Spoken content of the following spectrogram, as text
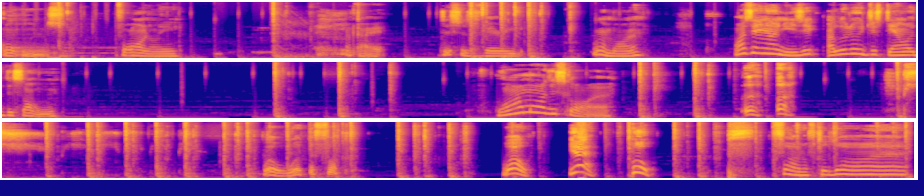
Gauntlets. Finally. Okay. This is very. Where am I? Why is there no music? I literally just downloaded the song. Why am I this guy? Uh, uh. Whoa, what the fuck? Whoa! Yeah! Oh! Fight off the light.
